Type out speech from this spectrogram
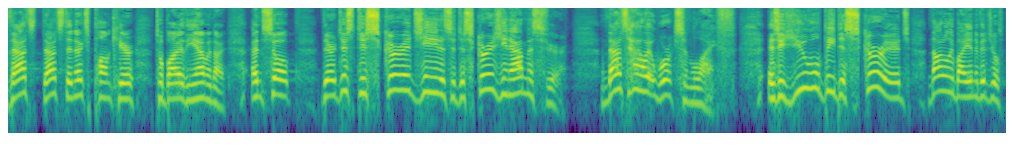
that's that's the next punk here, Tobiah the Ammonite. And so they're just discouraging. It's a discouraging atmosphere. And that's how it works in life. Is that you will be discouraged not only by individuals,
